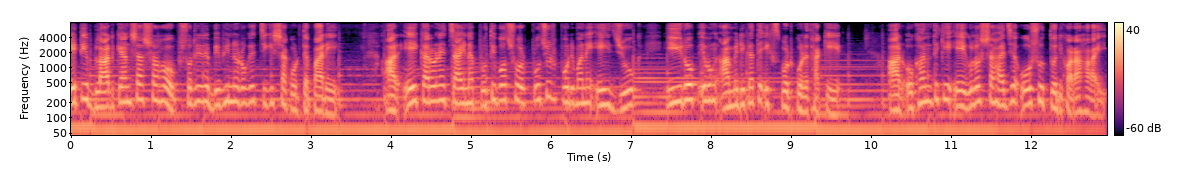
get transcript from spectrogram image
এটি ব্লাড ক্যান্সার সহ শরীরে বিভিন্ন রোগের চিকিৎসা করতে পারে। আর এই কারণে চায়না প্রতি বছর প্রচুর পরিমাণে এই যুগ ইউরোপ এবং আমেরিকাতে এক্সপোর্ট করে থাকে। আর ওখান থেকে এগুলোর সাহায্যে ওষুধ তৈরি করা হয়।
